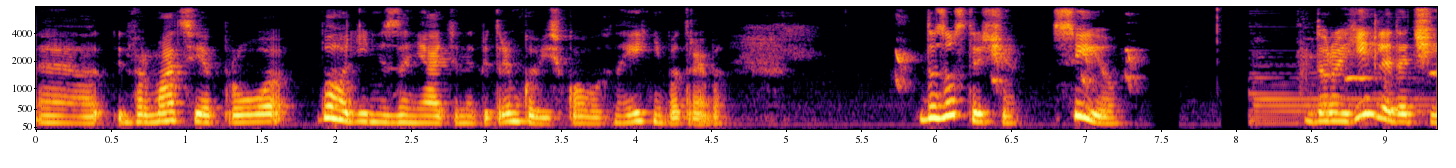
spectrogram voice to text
е, інформація про благодійні заняття на підтримку військових на їхні потреби. До зустрічі! See you! Дорогі глядачі!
